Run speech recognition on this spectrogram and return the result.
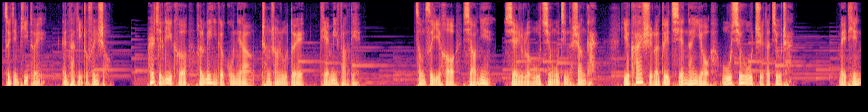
最近劈腿，跟她提出分手，而且立刻和另一个姑娘成双入对，甜蜜放电。从此以后，小念陷入了无穷无尽的伤感。也开始了对前男友无休无止的纠缠。每天，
